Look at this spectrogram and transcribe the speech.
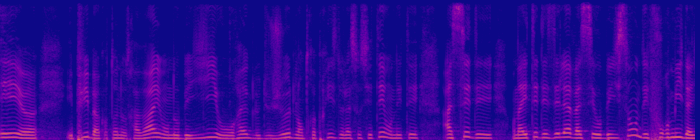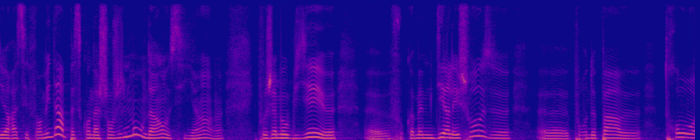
Et, euh, et, puis, bah, quand on est au travail, on obéit aux règles du jeu, de l'entreprise, de la société. On, était assez des, on a été des élèves assez obéissants, des fourmis d'ailleurs assez formidables, parce qu'on a changé le monde hein, aussi. Hein. Il ne faut jamais oublier, il euh, euh, faut quand même dire les choses pour ne pas trop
